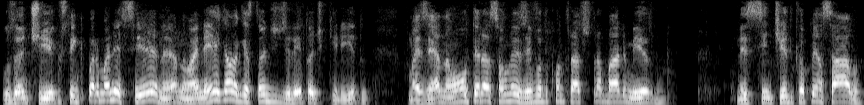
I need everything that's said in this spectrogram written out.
Os antigos têm que permanecer, né? Não é nem aquela questão de direito adquirido, mas é a não alteração lesiva do contrato de trabalho mesmo. Nesse sentido que eu pensava.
